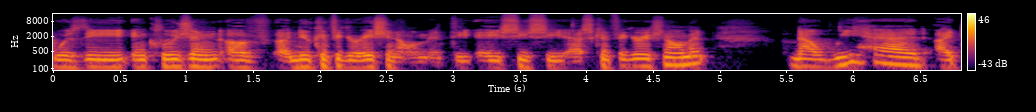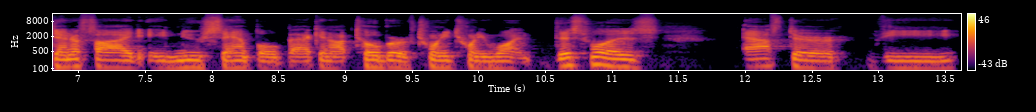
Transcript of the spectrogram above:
was the inclusion of a new configuration element, the ACCS configuration element. Now, we had identified a new sample back in October of 2021. This was after the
